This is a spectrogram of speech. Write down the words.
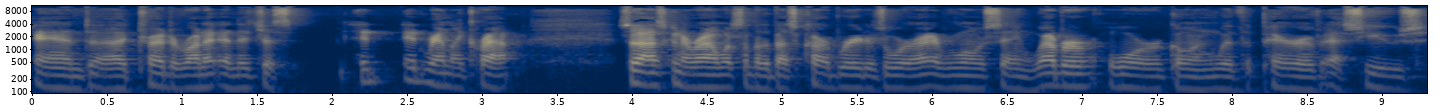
and uh, tried to run it and it just it, it ran like crap. So asking around what some of the best carburetors were, everyone was saying Weber or going with a pair of SUs.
